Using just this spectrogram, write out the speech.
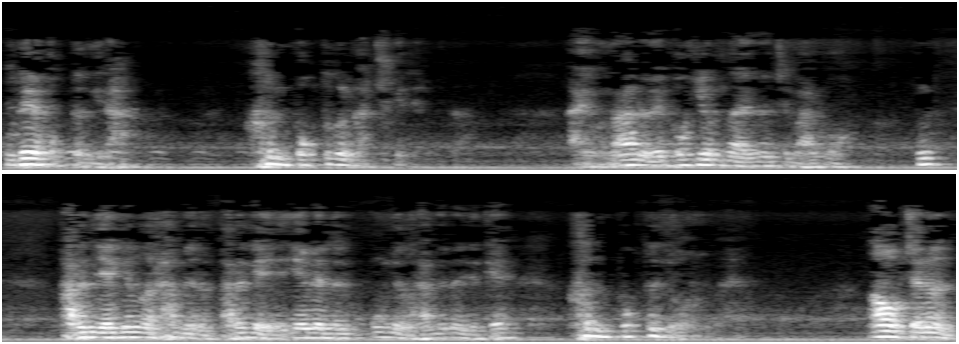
부대 복덕이라 큰 복덕을 갖추게 됩니다. 아이고 나는 왜 복이 없나 이러지 말고 응? 바른 예경을 하면은 바르게 예배들 공경을 하면은 이렇게 큰 복덕이 오는. 아홉째는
